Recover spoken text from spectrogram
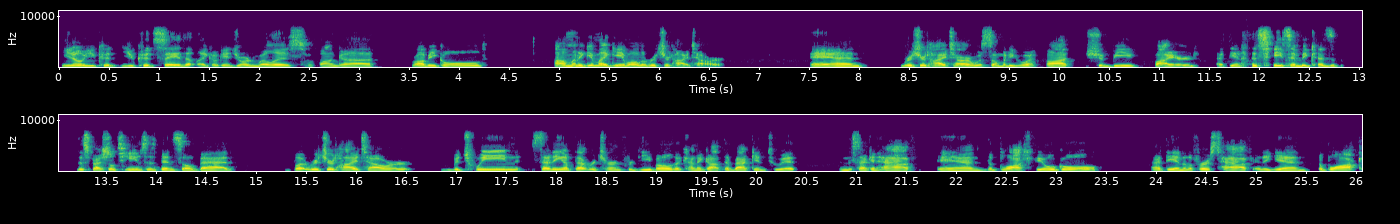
you know, you could you could say that like, okay, Jordan Willis, Hufanga, Robbie Gould. I'm gonna give my game ball to Richard Hightower. And Richard Hightower was somebody who I thought should be fired at the end of the season because the special teams has been so bad. But Richard Hightower, between setting up that return for Deebo that kind of got them back into it in the second half, and the blocked field goal at the end of the first half, and again the block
